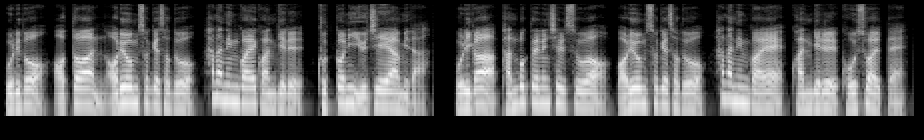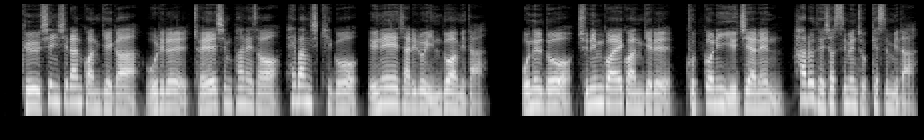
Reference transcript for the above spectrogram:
우리도 어떠한 어려움 속에서도 하나님과의 관계를 굳건히 유지해야 합니다. 우리가 반복되는 실수와 어려움 속에서도 하나님과의 관계를 고수할 때 그 신실한 관계가 우리를 죄의 심판에서 해방시키고 은혜의 자리로 인도합니다. 오늘도 주님과의 관계를 굳건히 유지하는 하루 되셨으면 좋겠습니다.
